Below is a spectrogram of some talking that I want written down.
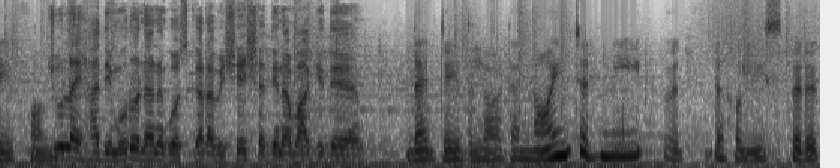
day for me. July ಹದಿಮೂರು ನನಗೋಸ್ಕರ ವಿಶೇಷ ದಿನವಾಗಿದೆ That day, the Lord anointed me with the Holy Spirit.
